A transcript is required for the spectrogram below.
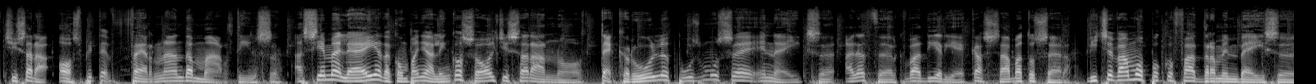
ci sarà ospite Fernanda Martins. Assieme a lei ad accompagnarla in console ci saranno Tech Rule, Pusmus e Neix alla Zerkva di Rieca sabato sera. Dicevamo poco fa drum and bass,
